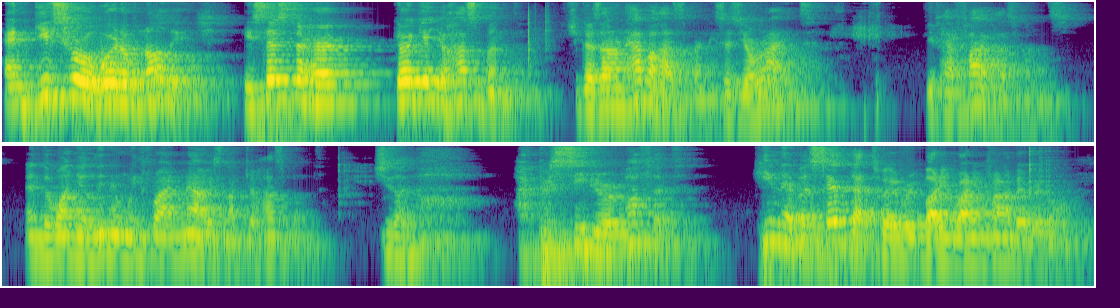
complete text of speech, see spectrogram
and gives her a word of knowledge. He says to her, Go get your husband. She goes, I don't have a husband. He says, You're right. You've had five husbands, and the one you're living with right now is not your husband. She's like, oh, I perceive you're a prophet. He never said that to everybody right in front of everyone.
